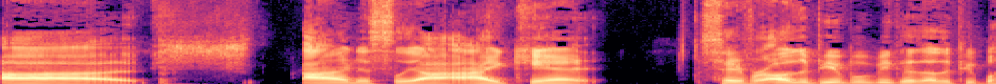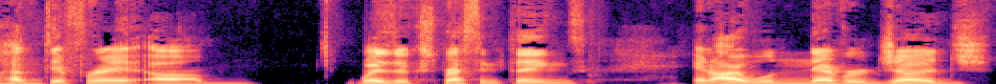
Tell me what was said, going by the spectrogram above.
Uh, honestly, I, I can't say for other people because other people have different um, ways of expressing things, and I will never judge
